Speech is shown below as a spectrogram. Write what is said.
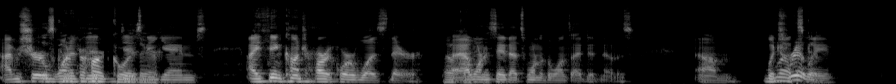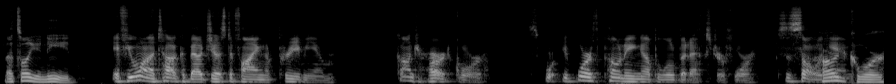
I'm sure Is one of the Hardcore Disney there? games. I think Contra Hard Corps was there. I- I want to say that's one of the ones I did notice. Um, which Well, that's good. really, That's all you need. if you want to talk about justifying a premium, Contra Hard Corps it's worth ponying up a little bit extra for. It's a solid game. Hardcore,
